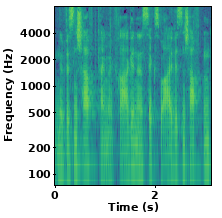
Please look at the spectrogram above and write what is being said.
eine Wissenschaft, keine Frage. Ne? Sexualwissenschaften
